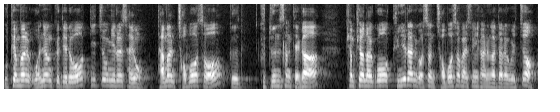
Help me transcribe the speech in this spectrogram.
우편물 원형 그대로 띠종이를 사용, 다만 접어서 그, 그둔 상태가 편편하고 균일한 것은 접어서 발송이 가능하다고 했죠.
